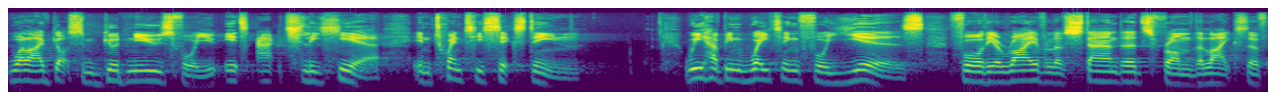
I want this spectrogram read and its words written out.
Well, I've got some good news for you. It's actually here in 2016. We have been waiting for years for the arrival of standards from the likes of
